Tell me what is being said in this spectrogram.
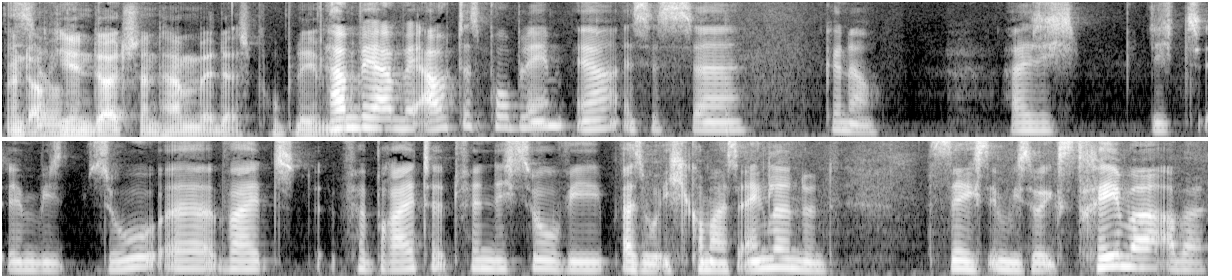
Und so. auch hier in Deutschland haben wir das Problem. Haben wir, haben wir auch das Problem? Ja, es ist, äh, genau. Also ich nicht irgendwie so äh, weit verbreitet, finde ich so wie, also ich komme aus England und sehe es irgendwie so extremer, aber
